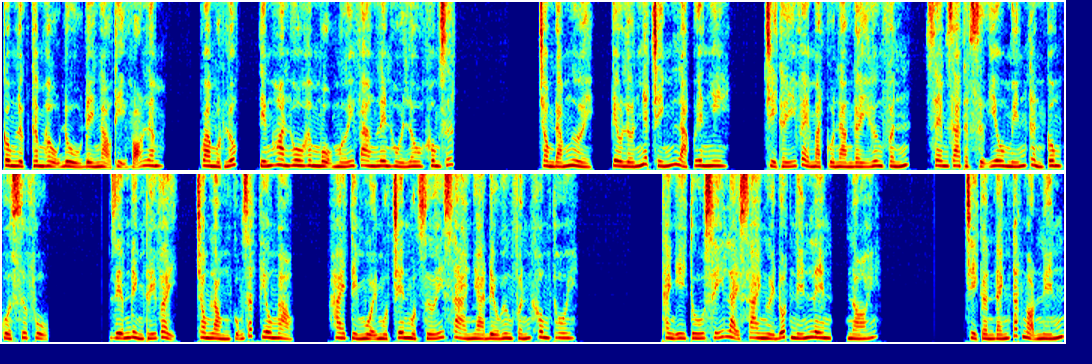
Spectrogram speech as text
Công lực thâm hậu đủ để ngạo thị võ lâm. Qua một lúc, tiếng hoan hô hâm mộ mới vang lên hồi lâu không dứt. Trong đám người, kêu lớn nhất chính là Quyên Nhi. Chỉ thấy vẻ mặt của nàng đầy hương phấn, xem ra thật sự yêu mến thần công của sư phụ. Diễm Đình thấy vậy, trong lòng cũng rất kiêu ngạo. Hai tỷ muội một trên một dưới xà nhà đều hưng phấn không thôi. Thanh y tú sĩ lại sai người đốt nến lên, nói. Chỉ cần đánh tắt ngọn nến,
